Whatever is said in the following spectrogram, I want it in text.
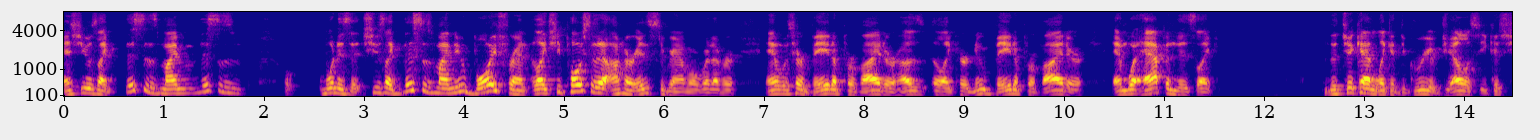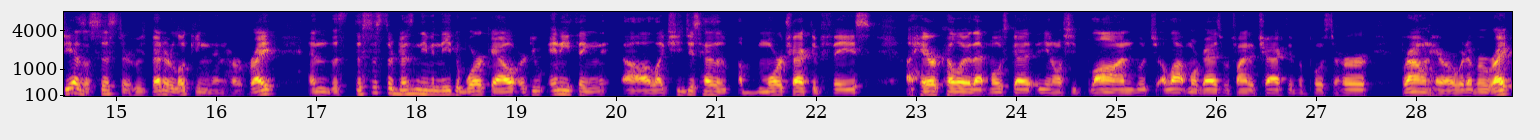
and she was like, "This is my this is." What is it? She's like, this is my new boyfriend. Like she posted it on her Instagram or whatever, and it was her beta provider, like her new beta provider. And what happened is like the chick had like a degree of jealousy because she has a sister who's better looking than her, right? And the, the sister doesn't even need to work out or do anything. Uh, like she just has a, a, more attractive face, a hair color that most guys, you know, she's blonde, which a lot more guys would find attractive opposed to her brown hair or whatever, right?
